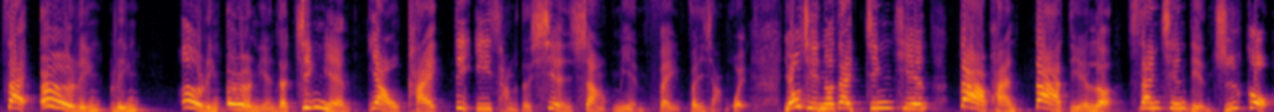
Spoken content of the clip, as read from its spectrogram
在二零零二零二二年的今年要开第一场的线上免费分享会，尤其呢，在今天大盘大跌了三千点之后。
